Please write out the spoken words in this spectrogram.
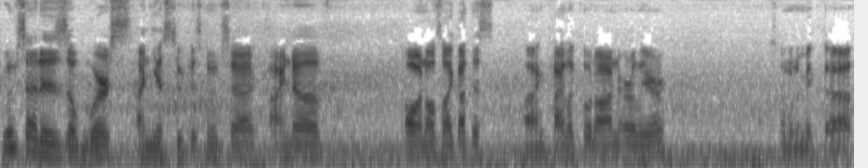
moveset is a worse Nundasuchus moveset, kind of. Oh, and also I got this uh, on coat on earlier, so I'm gonna make that.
